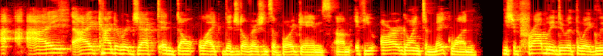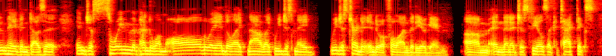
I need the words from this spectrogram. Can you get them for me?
I I, I kind of reject and don't like digital versions of board games. Um, if you are going to make one, you should probably do it the way Gloomhaven does it, and just swing the pendulum all the way into like, nah, like we just made, we just turned it into a full on video game, um, and then it just feels like a tactics,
